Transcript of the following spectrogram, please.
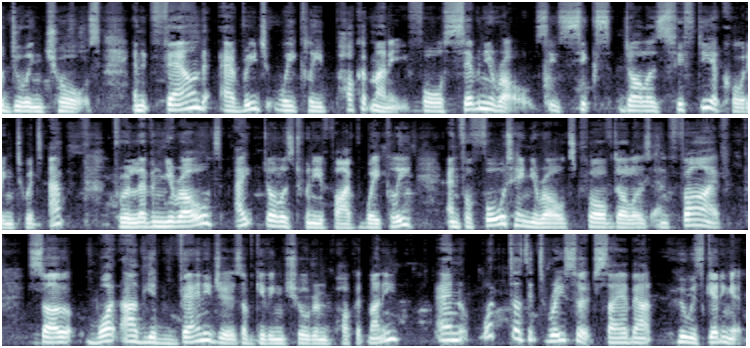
for doing chores. And it found average weekly pocket money for seven year olds is $6.50 according to its app. For 11 year olds, $8.25 weekly. And for 14 year olds, $12.05. So, what are the advantages of giving children pocket money? And what does its research say about who is getting it?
